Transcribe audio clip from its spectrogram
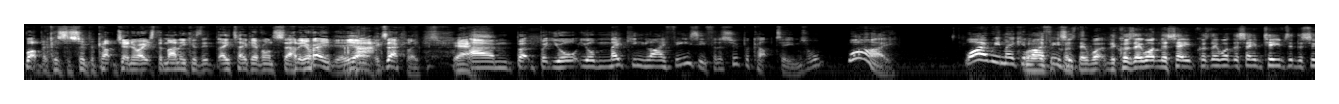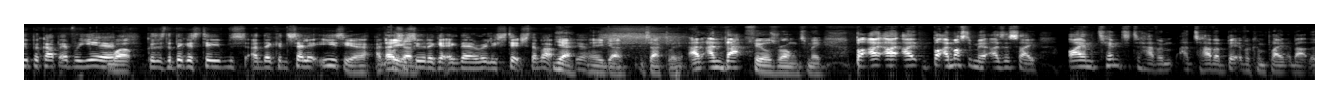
well, because the Super Cup generates the money because they take everyone to Saudi Arabia. Yeah, Aha. exactly. Yes. Um, but but you're you're making life easy for the Super Cup teams. Well, why? Why are we making Well, life because easy? they want because they want the same because they want the same teams in the Super Cup every year. Well- because it's the biggest teams and they can sell it easier and There you also sooner getting there really stitch them up. Yeah, there you go. Exactly, and and that feels wrong to me. But I, I, I but I must admit, as I say, I am tempted to have a to have a bit of a complaint about the,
